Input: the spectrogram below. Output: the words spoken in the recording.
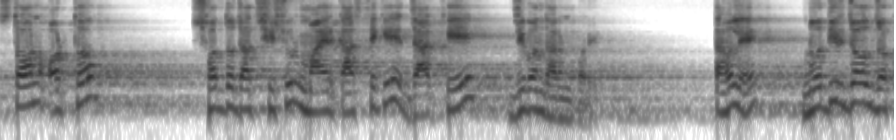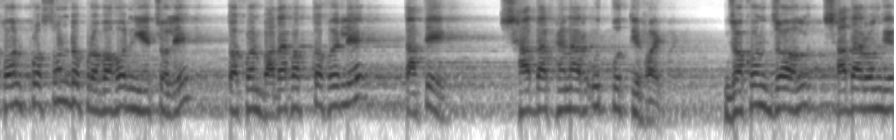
স্তন অর্থ সদ্যজাত শিশুর মায়ের কাছ থেকে যা খেয়ে জীবন ধারণ করে। তাহলে নদীর জল যখন প্রচণ্ড প্রবাহ নিয়ে চলে, তখন বাধাপ্রাপ্ত হলে তাতে সাদা ফেনার উৎপত্তি হয়। যখন জল সাদা রঙের,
